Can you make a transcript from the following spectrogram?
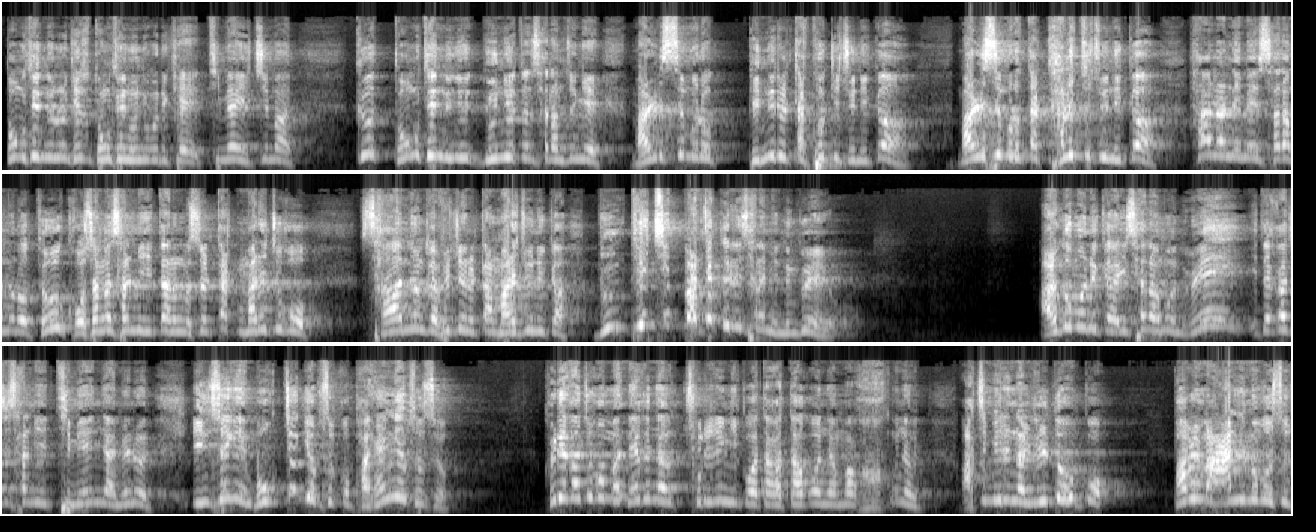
동태 눈은 계속 동태 눈이고 이렇게 팀이 있지만 그 동태 눈이 었던 사람 중에 말씀으로 비닐을 딱 벗겨주니까 말씀으로 딱 가르쳐 주니까 하나님의 사람으로 더 고상한 삶이 있다는 것을 딱 말해주고 사명과 비전을 딱 말해주니까 눈빛이 반짝거리는 사람이 있는 거예요. 알고 보니까 이 사람은 왜 이때까지 삶이 팀했냐면은 인생에 목적이 없었고 방향이 없었어. 그래가지고만 내가 그냥 추리링 입고 왔다 갔다 하고 그냥 막 그냥 아침에 일어날 일도 없고 밥을 많이 먹어서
